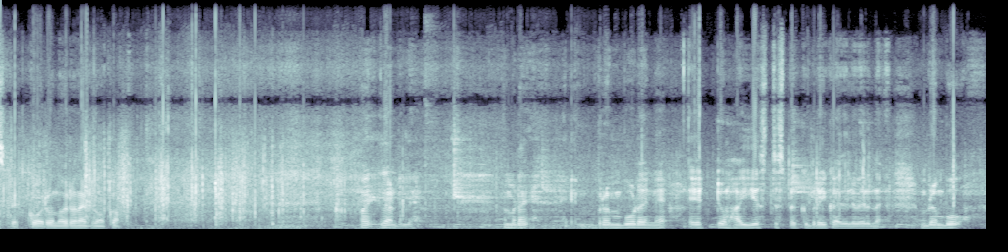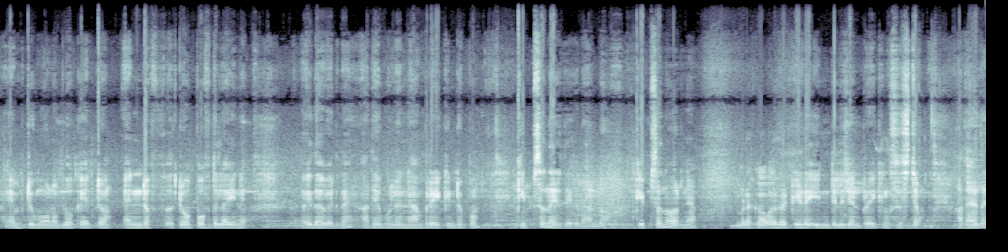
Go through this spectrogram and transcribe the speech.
സ്പെക്ക് ഓരോന്നോരോന്നായിട്ട് നോക്കാം. ഇതാണ്ടല്ലേ നമ്മുടെ ബ്രംബോയുടെ തന്നെ ഏറ്റവും ഹയസ്റ്റ് സ്പെക്ക് ബ്രേക്ക് അതിൽ വരുന്നത് ബ്രംബോ എം ടു മോണോബ്ലോക്ക് ഏറ്റവും end of top of the line ഇതാണ് വരുന്നത് അതേപോലെ തന്നെ ആ ബ്രേക്കിന്റെ ഒപ്പം കിപ്സ് എന്ന് എഴുതിയിരിക്കുന്നുണ്ടോ കിപ്സ് എന്ന് പറഞ്ഞാൽ നമ്മുടെ കവാസക്കിയുടെ ഇന്റലിജന്റ് ബ്രേക്കിംഗ് സിസ്റ്റം അതായത്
